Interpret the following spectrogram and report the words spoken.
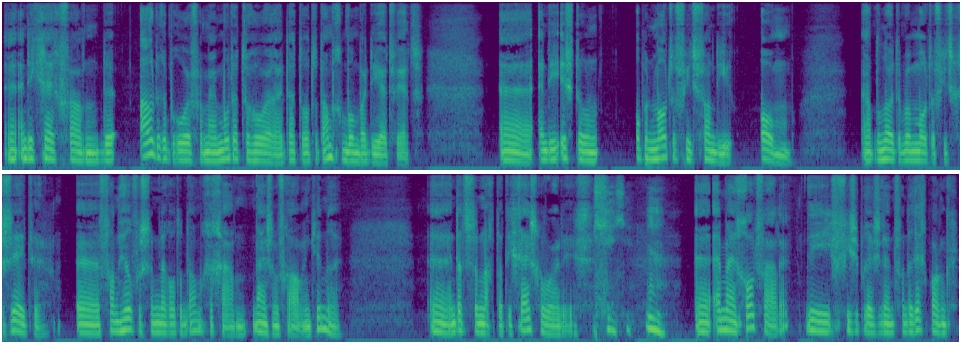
en die kreeg van de oudere broer van mijn moeder te horen... dat Rotterdam gebombardeerd werd. en die is toen op een motorfiets van die oom... Hij had nog nooit op een motorfiets gezeten uh, van Hilversum naar Rotterdam gegaan... naar zijn vrouw en kinderen. Uh, en dat is de nacht dat hij grijs geworden is. Jeetje, ja. Uh, en mijn grootvader, die vicepresident van de rechtbank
